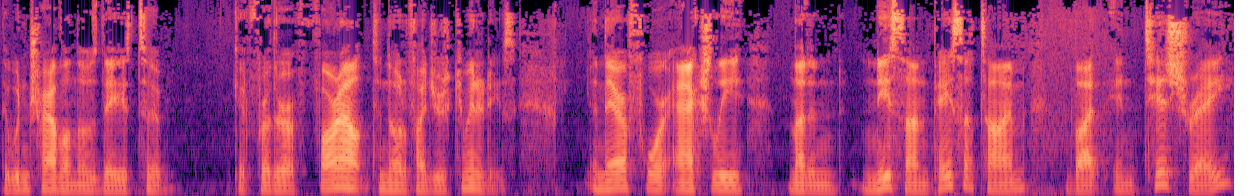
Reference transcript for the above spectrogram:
They wouldn't travel on those days to get further far out to notify Jewish communities. And therefore, actually, not in Nisan Pesach time, but in Tishrei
